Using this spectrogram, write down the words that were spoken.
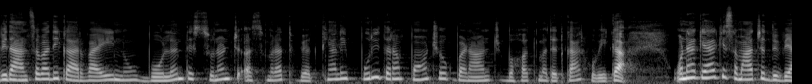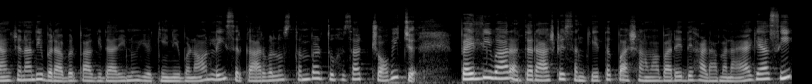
ਵਿਧਾਨ ਸਭਾ ਦੀ ਕਾਰਵਾਈ ਨੂੰ ਬੋਲਣ ਤੇ ਸੁਣਨ 'ਚ ਅਸਮਰੱਥ ਵਿਅਕਤੀਆਂ ਲਈ ਪੂਰੀ ਤਰ੍ਹਾਂ ਪਹੁੰਚਯੋਗ ਬਣਾਉਣ 'ਚ ਬਹੁਤ ਮਦਦਗਾਰ ਹੋਵੇਗਾ। ਉਨ੍ਹਾਂ ਕਿਹਾ ਕਿ ਸਮਾਜ 'ਚ ਦਿਵਿਆਂਗਜਨਾਂ ਦੀ ਬਰਾਬਰ ਭਾਗੀਦਾਰੀ ਨੂੰ ਯਕੀਨੀ ਬਣਾਉਣ ਲਈ ਸਰਕਾਰ ਵੱਲੋਂ ਸਤੰਬਰ 2024 'ਚ ਪਹਿਲੀ ਵਾਰ ਅੰਤਰਰਾਸ਼ਟਰੀ ਸੰਕੇਤਕ ਭਾਸ਼ਾਵਾਂ ਬਾਰੇ ਦਿਹਾੜਾ ਮਨਾਇਆ ਗਿਆ ਸੀ।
